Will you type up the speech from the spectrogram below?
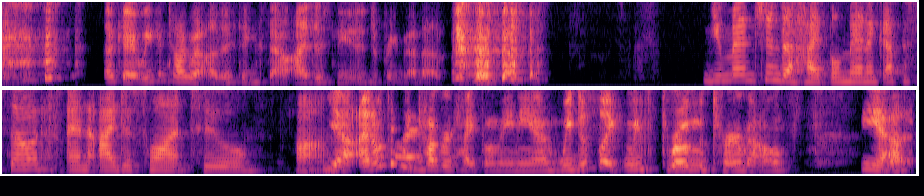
okay, we can talk about other things now. I just needed to bring that up. you mentioned a hypomanic episode, and I just want to um, yeah, I don't think we covered hypomania. We just like we've thrown the term out. Yeah. But...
